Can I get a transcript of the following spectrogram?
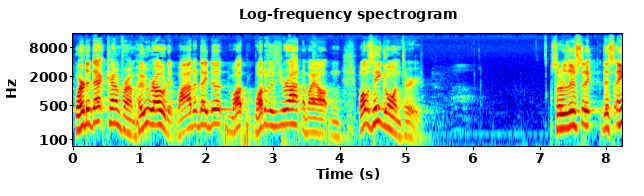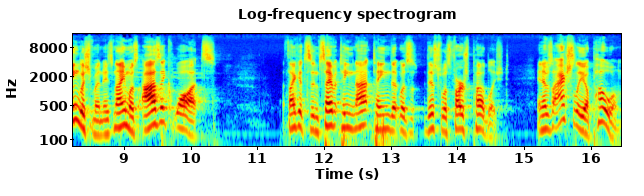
where did that come from? Who wrote it? Why did they do it? What, what was he writing about? And what was he going through? So there's this Englishman, his name was Isaac Watts. I think it's in 1719 that was, this was first published. And it was actually a poem.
